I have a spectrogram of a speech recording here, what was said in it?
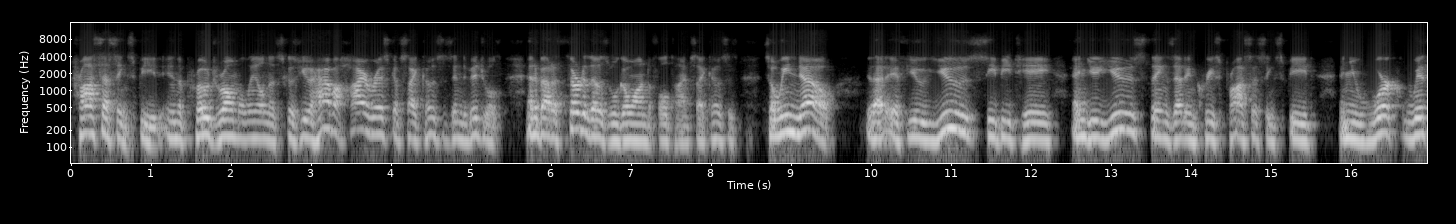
processing speed in the prodromal illness because you have a high risk of psychosis individuals and about a third of those will go on to full-time psychosis. So we know that if you use cbt and you use things that increase processing speed and you work with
